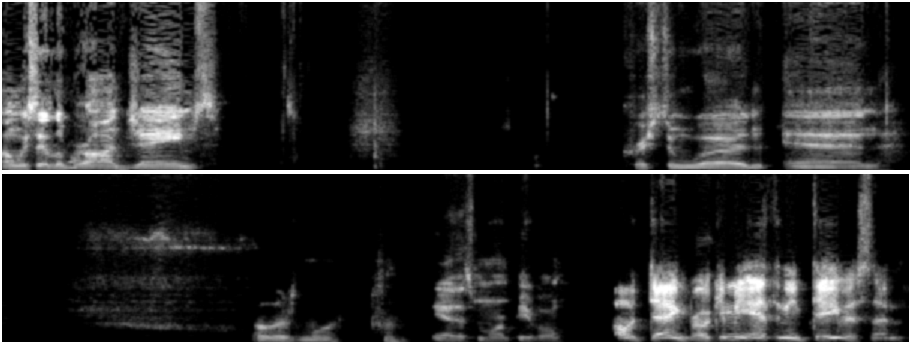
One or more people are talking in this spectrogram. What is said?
I'm gonna say LeBron James, Christian Wood, and Oh, there's more. yeah, there's more people. Oh dang, bro! Give me Anthony Davis then.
